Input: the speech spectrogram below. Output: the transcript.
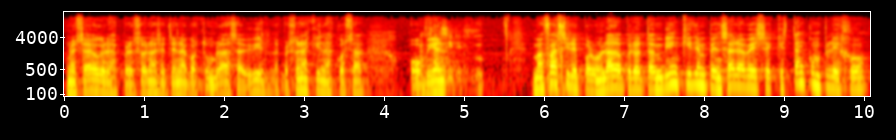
no es algo que las personas estén acostumbradas a vivir. Las personas quieren las cosas o bien más fáciles por un lado, pero también quieren pensar a veces que es tan complejo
